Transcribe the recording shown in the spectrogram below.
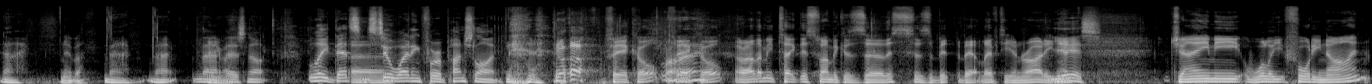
No. Never. No, no, no, Anyway. there's not. Lee Datson still waiting for a punchline. Fair call. Fair Righto. call. All right, let me take this one because uh, this is a bit about lefty and righty. Now, yes. Jamie Woolley, 49.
